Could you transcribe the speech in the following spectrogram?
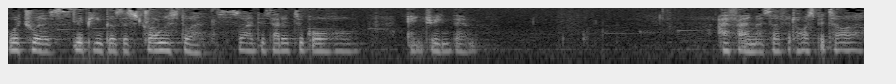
which was sleeping pills, the strongest ones. So I decided to go home and drink them. I find myself at hospital.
